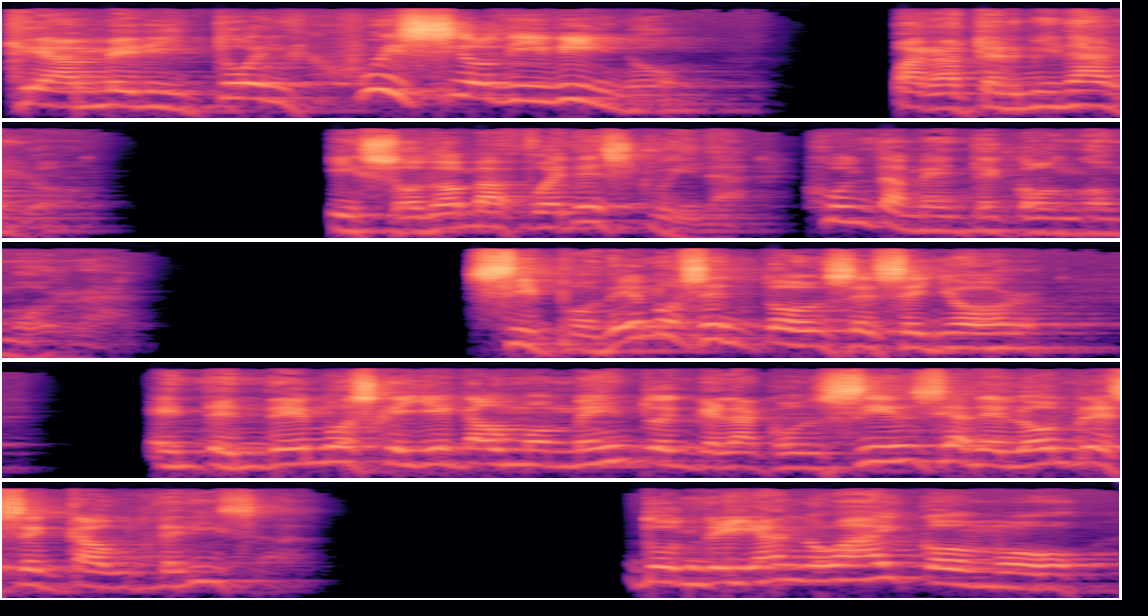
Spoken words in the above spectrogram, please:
que ameritó el juicio divino para terminarlo. Y Sodoma fue destruida juntamente con Gomorra. Si podemos entonces, Señor, entendemos que llega un momento en que la conciencia del hombre se cauteriza, donde ya no hay como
